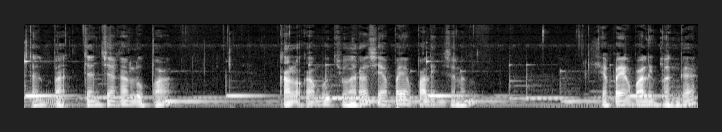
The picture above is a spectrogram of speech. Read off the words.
Dan dan jangan lupa kalau kamu juara siapa yang paling senang? Siapa yang paling bangga?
